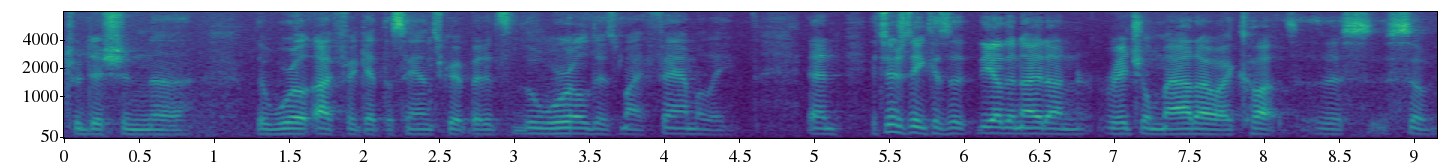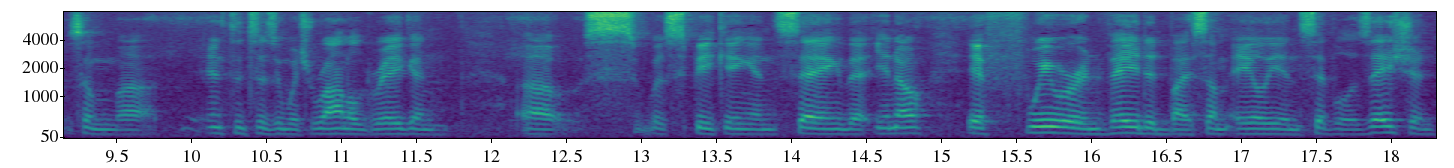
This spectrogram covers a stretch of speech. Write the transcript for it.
tradition, uh, the world I forget the Sanskrit, but it's the world is my family. And it's interesting because the other night on Rachel Maddow, I caught this some, some uh, instances in which Ronald Reagan uh, was speaking and saying that you know if we were invaded by some alien civilization,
